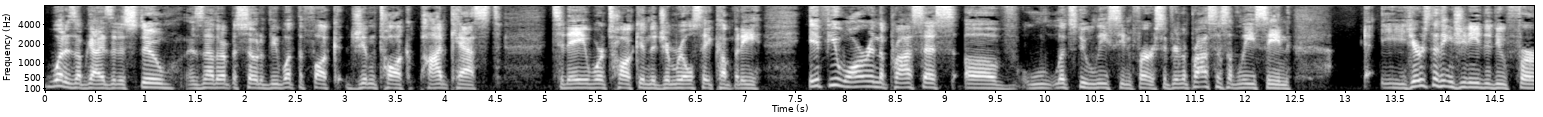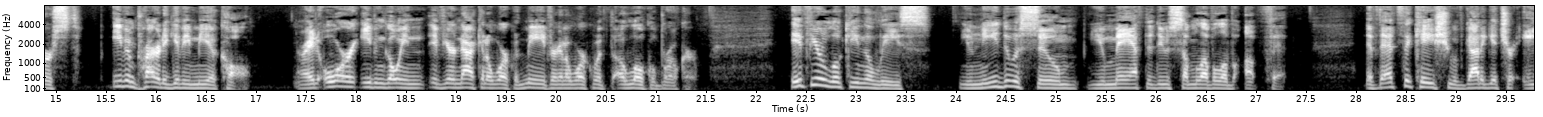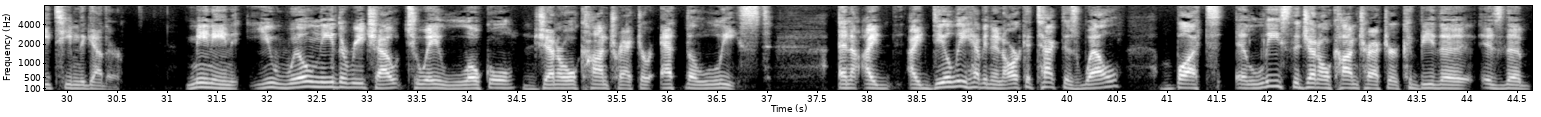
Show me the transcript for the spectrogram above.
What is up, guys? It is Stu. It's another episode of the What the Fuck Gym Talk podcast. Today we're talking the Gym Real Estate Company. If you are in the process of, let's do leasing first. If you're in the process of leasing, here's the things you need to do first, even prior to giving me a call. All right. Or even going, if you're not going to work with me, if you're going to work with a local broker. If you're looking to lease, you need to assume you may have to do some level of upfit. If that's the case, you have got to get your A team together, meaning you will need to reach out to a local general contractor at the least. And I, ideally having an architect as well, but at least the general contractor could be the, is the,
